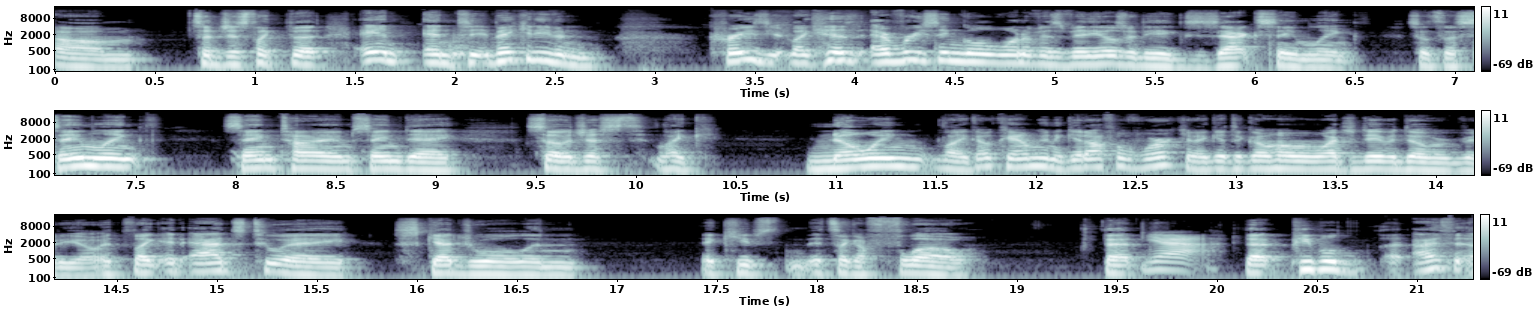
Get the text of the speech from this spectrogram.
um, so just like the and and to make it even crazier, like his every single one of his videos are the exact same length. So it's the same length, same time, same day. So just like knowing like okay i'm gonna get off of work and i get to go home and watch a david dobrik video it's like it adds to a schedule and it keeps it's like a flow that yeah that people i think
